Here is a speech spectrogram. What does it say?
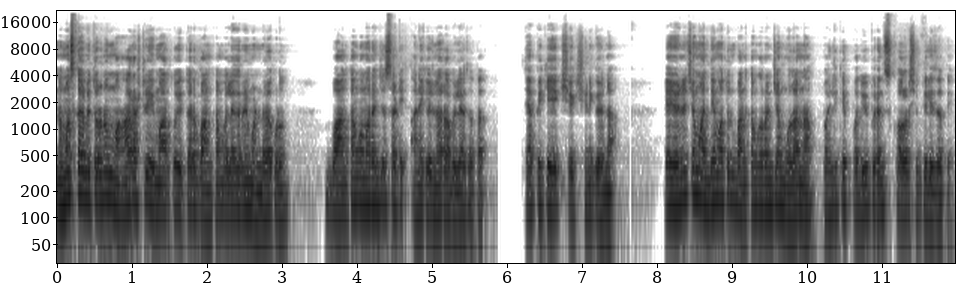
नमस्कार मित्रांनो महाराष्ट्र इमारत व इतर बांधकाम कलाकारांनी मंडळाकडून बांधकाम कामगारांच्यासाठी अनेक योजना राबवल्या जातात. त्यापैकी एक शैक्षणिक योजना. या योजनेच्या माध्यमातून बांधकामगारांच्या मुलांना पहिली ते पदवीपर्यंत स्कॉलरशिप दिली जाते.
